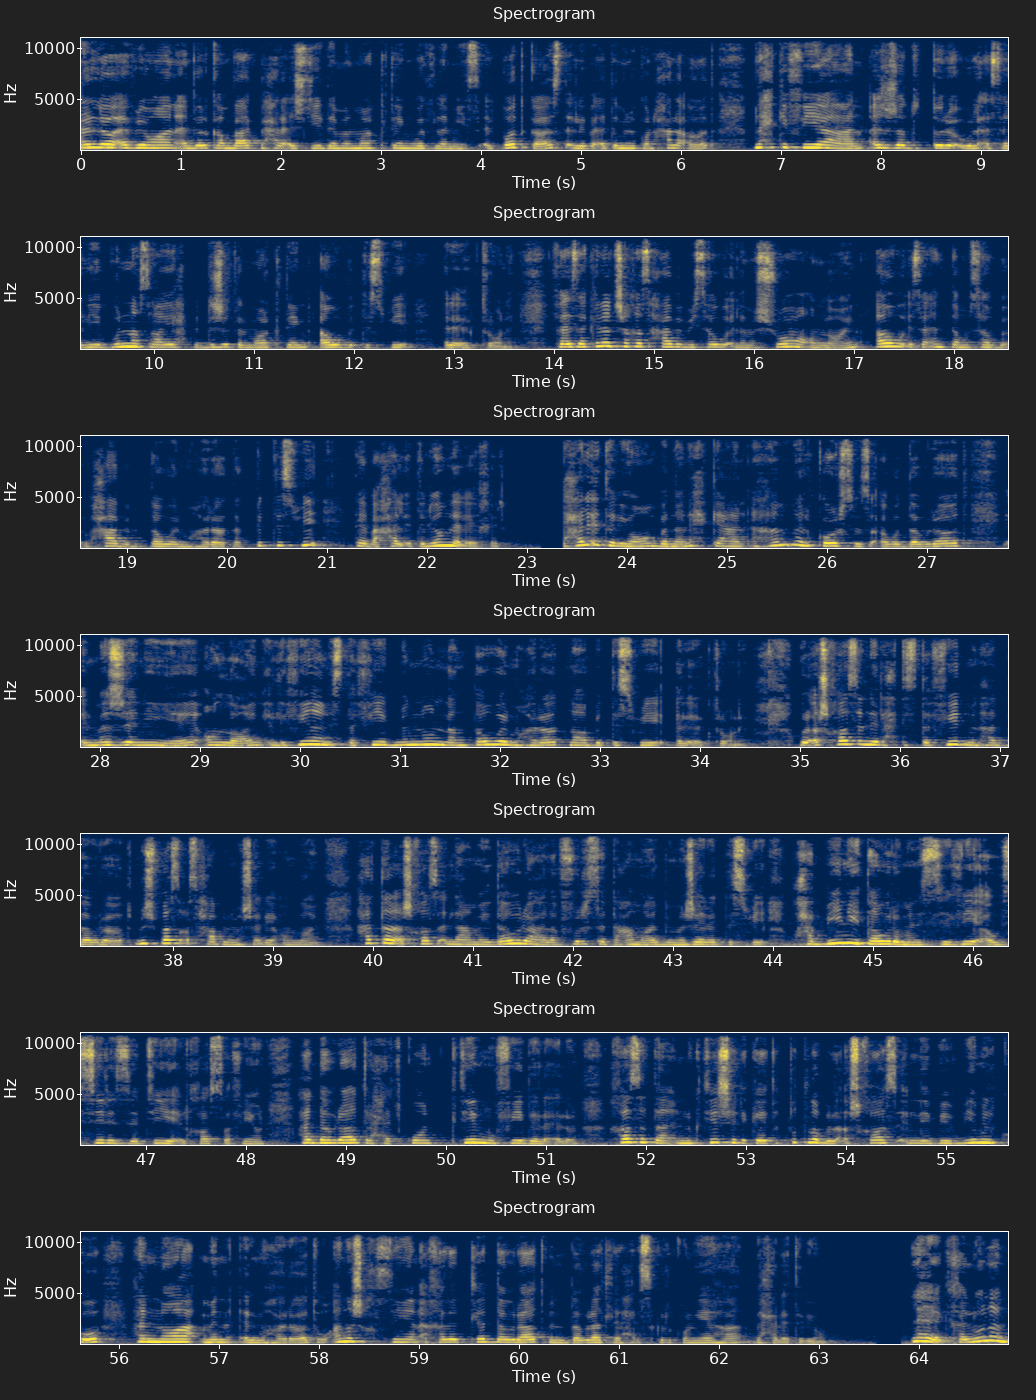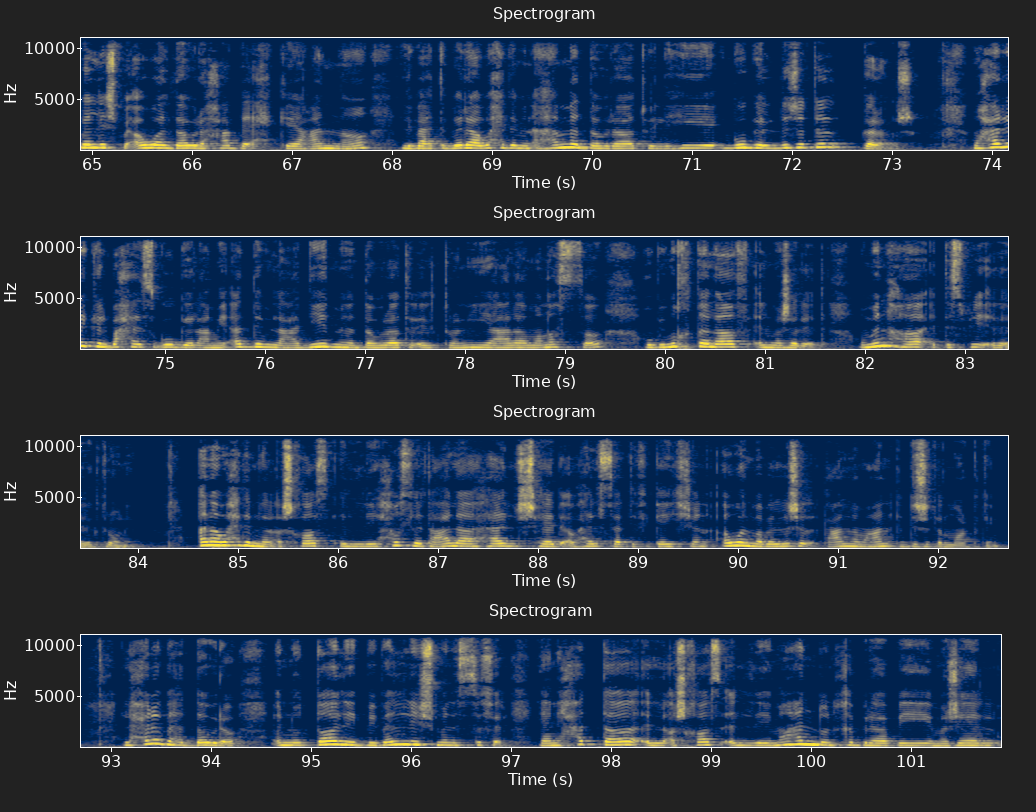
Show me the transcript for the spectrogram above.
Hello everyone and welcome back بحلقة جديدة من Marketing with لميس البودكاست اللي بقدم لكم حلقات بنحكي فيها عن أجدد الطرق والأساليب والنصايح بال digital marketing أو بالتسويق الإلكتروني. فإذا كنت شخص حابب يسوق لمشروعه أونلاين أو إذا أنت مسوق وحابب تطور مهاراتك بالتسويق تابع حلقة اليوم للآخر. حلقة اليوم بدنا نحكي عن أهم الكورسز أو الدورات المجانية أونلاين اللي فينا نستفيد منهم لنطور مهاراتنا بالتسويق الإلكتروني. والأشخاص اللي رح تستفيد من هالدورات مش بس أصحاب المشاريع أونلاين حتى الأشخاص اللي عم يدوروا على فرصة عمل بمجال التسويق وحابين يطوروا من ال CV أو السيرة الذاتية الخاصة فيهم. هالدورات رح تكون كتير مفيدة لإلهم خاصة إنه كتير شركات بتطلب الأشخاص اللي بيملكوا هالنوع من المهارات وأنا شخصيا أخذت ثلاث دورات من الدورات اللي رح أذكر لكم إياها بحلقة اليوم. لهيك خلونا نبلش بأول دورة حابة أحكي عنها اللي بعتبرها واحدة من أهم الدورات واللي هي Google Digital Garage محرك البحث جوجل عم يقدم العديد من الدورات الإلكترونية على منصة وبمختلف المجالات ومنها التسويق الإلكتروني. أنا واحدة من الأشخاص اللي حصلت على هالشهادة أو هال certification أول ما بلشت أتعلم عن ال digital marketing الحلو بهالدورة إنه الطالب ببلش من الصفر. يعني حتى الأشخاص اللي ما عندهم خبرة بمجال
